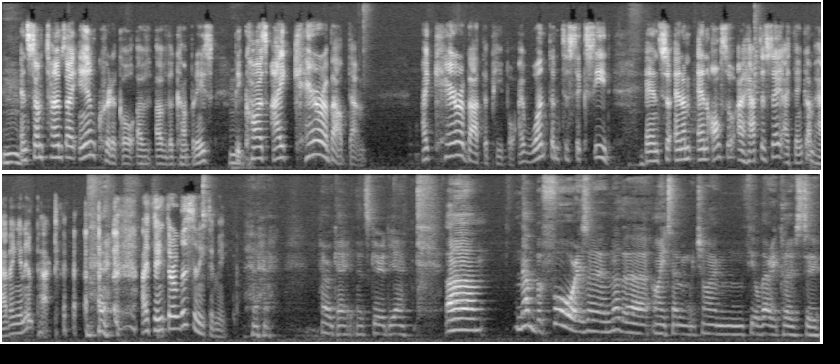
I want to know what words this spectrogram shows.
And sometimes I am critical of, of the companies because I care about them. I care about the people. I want them to succeed. And so and I'm and also I have to say I think I'm having an impact. I think they're listening to me. Okay, that's good. Yeah. Um, number four is another item which I feel very close to.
